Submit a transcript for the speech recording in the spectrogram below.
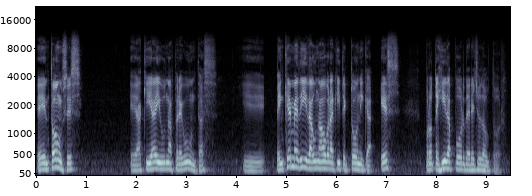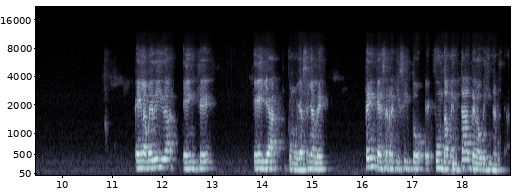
Entonces, eh, aquí hay unas preguntas. Eh, ¿En qué medida una obra arquitectónica es protegida por derechos de autor? En la medida en que ella, como ya señalé, tenga ese requisito eh, fundamental de la originalidad.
